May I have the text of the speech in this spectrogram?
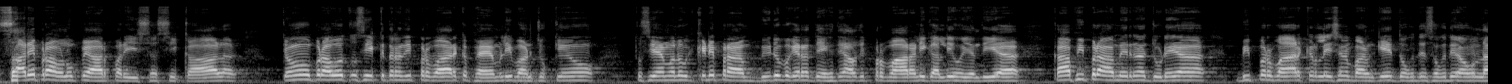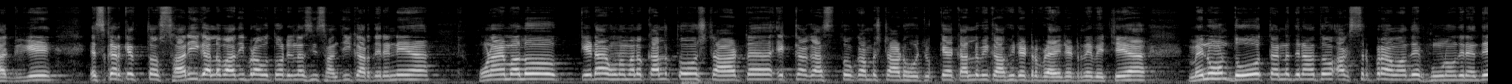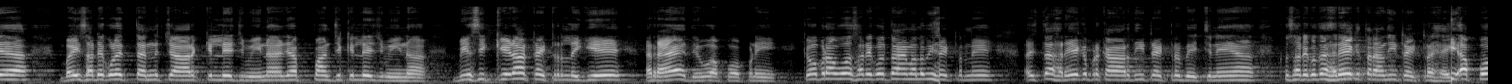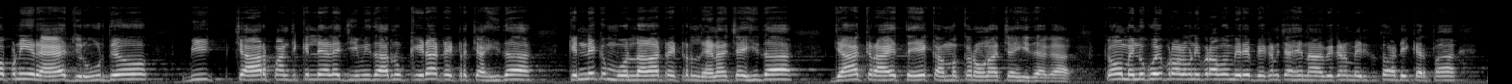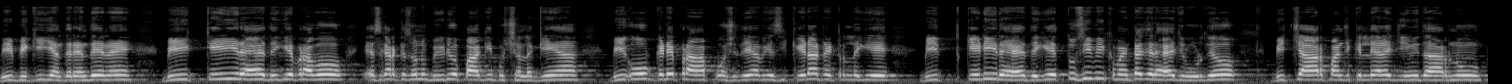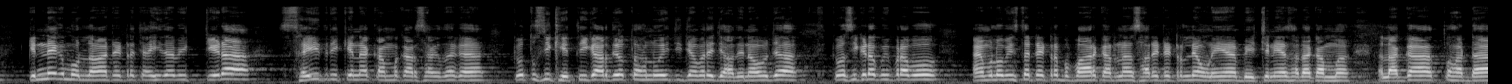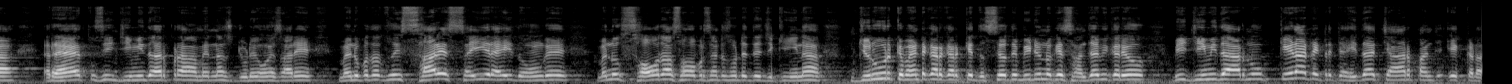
ਸਾਰੇ ਭਰਾਵਾਂ ਨੂੰ ਪਿਆਰ ਭਰੀ ਸਤਿ ਸ਼੍ਰੀ ਅਕਾਲ। ਕਿਉਂ ਭਰਾਵੋ, ਤੁਸੀਂ ਇੱਕ ਤਰ੍ਹਾਂ ਦੀ ਪਰਿਵਾਰਕ ਫੈਮਿਲੀ ਬਣ ਚੁੱਕੇ ਹੋ। ਤੁਸੀਂ ਐ ਮਤਲਬ ਕਿਹੜੇ ਭਰਾ ਵੀਡੀਓ ਵਗੈਰਾ ਦੇਖਦੇ ਆ, ਆਪਦੇ ਪਰਿਵਾਰ ਵਾਲੀ ਗੱਲ ਹੀ ਹੋ ਜਾਂਦੀ ਆ। ਕਾਫੀ ਭਰਾ ਮੇਰੇ ਨਾਲ ਜੁੜੇ ਆ, ਵੀ ਪਰਿਵਾਰਕ ਰਿਲੇਸ਼ਨ ਬਣ ਗਏ, ਦੁੱਖ ਦੇ ਸੁੱਖ ਦੇ ਆਉਣ ਲੱਗ ਗਏ। ਇਸ ਕਰਕੇ ਤਾਂ ਸਾਰੀ ਗੱਲਬਾਤ ਹੀ ਭਰਾਵੋ, ਤੁਹਾਡੇ ਨਾਲ ਅਸੀਂ ਸਾਂਝੀ ਕਰਦੇ ਰਹਿੰਦੇ ਆ। ਹੁਣ ਐ ਮੰਨ ਲਓ ਕਿਹੜਾ, ਹੁਣ ਮੰਨ ਲਓ ਕੱਲ ਤੋਂ ਸਟਾਰਟ 1 ਅਗਸਤ ਤੋਂ ਕੰਮ ਸਟਾਰਟ ਹੋ ਚੁੱਕਿਆ ਕੱਲ ਵੀ ਕਾਫੀ ਟਰੈਕਟਰ ਬ੍ਰਾਂਡ ਟਰੈਕਟਰ ਨੇ ਵੇਚੇ ਆ। ਮੈਨੂੰ ਹੁਣ 2-3 ਦਿਨਾਂ ਤੋਂ ਅਕਸਰ ਭਰਾਵਾਂ ਦੇ ਫੋਨ ਆਉਂਦੇ ਰਹਿੰਦੇ ਆ, ਬਈ ਸਾਡੇ ਕੋਲੇ 3-4 ਕਿੱਲੇ ਜ਼ਮੀਨ ਆ ਜਾਂ 5 ਕਿੱਲੇ ਜ਼ਮੀਨ ਆ, ਵੀ ਅਸੀਂ ਕਿਹੜਾ ਟਰੈਕਟਰ ਲਈਏ, ਰਾਏ ਦਿਓ ਆਪੋ ਆਪਣੀ। ਕਿਉਂ ਭਰਾਵੋ, ਸਾਡੇ ਕੋਲ ਤਾਂ ਐ ਮੰਨ ਲਓ ਵੀ ਟਰੈਕਟਰ ਨੇ, ਅਸੀਂ ਤਾਂ ਹਰੇਕ ਪ੍ਰਕਾਰ ਦੀ ਟਰੈਕਟਰ ਵੇਚਨੇ ਆ ਕਿਉਂ ਸਾਡੇ ਕੋਲ ਤਾਂ ਹਰੇਕ ਤਰ੍ਹਾਂ ਦੀ ਟਰੈਕਟਰ ਹੈ ਆਪੋ ਆਪਣੀ ਰਾਏ ਜ਼ਰੂਰ ਦਿਓ। ਵੀ 4-5 ਕਿੱਲੇ ਵਾਲੇ ਜ਼ਿਮੀਂਦਾਰ ਨੂੰ ਕਿਹੜਾ ਟਰੈਕਟਰ ਚਾਹੀਦਾ? ਕਿੰਨੇ ਕੁ ਮੁੱਲ ਵਾਲਾ ਟਰੈਕਟਰ ਲੈਣਾ ਚਾਹੀਦਾ? ਜਾਂ ਕਿਰਾਏ ਤੇ ਕੰਮ ਕਰਾਉਣਾ ਚਾਹੀਦਾਗਾ ਕਿਉਂ? ਮੈਨੂੰ ਕੋਈ ਪ੍ਰੋਬਲਮ ਨਹੀਂ ਭਰਾਵੋ, ਮੇਰੇ ਵਿਕਣ ਚਾਹੇ ਨਾ ਵਿਕਣ, ਮੇਰੀ ਤਾਂ ਤੁਹਾਡੀ ਕਿਰਪਾ ਵੀ ਵਿਕੀ ਜਾਂਦੇ ਰਹਿੰਦੇ ਨੇ। ਵੀ ਕੀ ਰਾਏ ਦੇਈਏ ਭਰਾਵੋ? ਇਸ ਕਰਕੇ ਤੁਹਾਨੂੰ ਵੀਡੀਓ ਪਾ ਕੇ ਪੁੱਛਣ ਲੱਗੇ ਆ ਵੀ ਉਹ ਕਿਹੜੇ ਭਰਾ ਪੁੱਛਦੇ ਆ ਵੀ ਅਸੀਂ ਕਿਹੜਾ ਟਰੈਕਟਰ ਲਈਏ? ਵੀ ਕਿਹੜੀ ਰਹਿ ਦੇਈਏ? ਤੁਸੀਂ ਵੀ ਕਮੈਂਟਾਂ 'ਚ ਰਹਿ ਜ਼ਰੂਰ ਦਿਓ ਵੀ 4-5 ਕਿੱਲੇ ਵਾਲੇ ਜ਼ਿਮੀਂਦਾਰ ਨੂੰ ਕਿੰਨੇ ਕੁ ਮੁੱਲ ਵਾਲਾ ਟਰੈਕਟਰ ਚਾਹੀਦਾ ਵੀ ਕਿਹੜਾ ਸਹੀ ਤਰੀਕੇ ਨਾਲ ਕੰਮ ਕਰ ਸਕਦਾਗਾ ਕਿਉਂ ਤੁਸੀਂ ਖੇਤੀ ਕਰਦੇ ਹੋ, ਤੁਹਾਨੂੰ ਇਹ ਚੀਜ਼ਾਂ ਬਾਰੇ ਜ਼ਿਆਦਾ ਨੌਲੇਜ ਆ। ਕਿਉਂ ਅਸੀਂ ਕਿਹੜਾ ਕੋਈ ਭਰਾਵੋ, ਐਮਲੋ ਵੀ ਇਸ ਤਾਂ ਟਰੈਕਟਰ ਵਪਾਰ ਕਰਨਾ, ਸਾਰੇ ਟਰੈਕਟਰ ਲਿਆਉਣੇ ਆ, ਵੇਚਣੇ ਆ ਸਾਡਾ ਕੰਮ। ਅਲੱਗ ਆ ਤੁਹਾਡਾ ਰਹਿ ਤੁਸੀਂ ਜ਼ਿਮੀਂਦਾਰ ਭਰਾ, ਮੇਰੇ ਨਾਲ ਜੁੜੇ ਹੋਏ ਸਾਰੇ। ਮੈਨੂੰ ਪਤਾ ਤੁਸੀਂ ਸਾਰੇ ਸਹੀ ਰਾਏ ਹੀ ਦੋਗੇ ਮੈਨੂੰ 100 ਦਾ 100% ਤੁਹਾਡੇ ਤੇ ਯਕੀਨ ਆ। ਜਰੂਰ ਕਮੈਂਟ ਕਰ ਕਰਕੇ ਦੱਸਿਓ ਤੇ ਵੀਡੀਓ ਨੂੰ ਅੱਗੇ ਸਾਂਝਾ ਵੀ ਕਰਿਓ ਵੀ ਜ਼ਿਮੀਂਦਾਰ ਨੂੰ ਕਿਹੜਾ ਟਰੈਕਟਰ ਚਾਹੀਦਾ 4 5 ਏਕੜ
